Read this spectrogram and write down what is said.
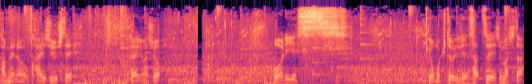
カメラを回収して帰りましょう。終わりです。今日も一人で撮影しました。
